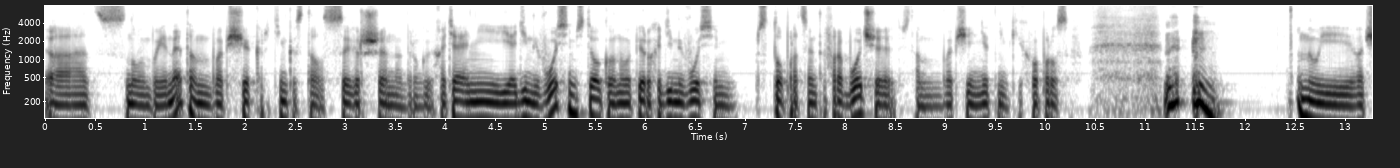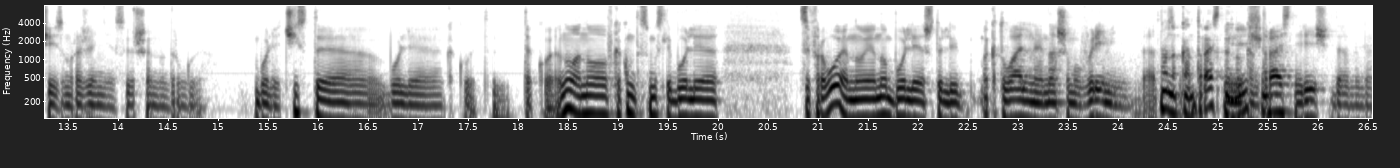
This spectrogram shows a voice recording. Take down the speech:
а с новым байонетом вообще картинка стала совершенно другой. Хотя они и 1.8 стекла, но, во-первых, 1.8 100% рабочая, то есть там вообще нет никаких вопросов. Ну и вообще изображение совершенно другое. Более чистое, более какое-то такое. Ну, оно в каком-то смысле более цифровое, но и оно более, что ли, актуальное нашему времени. Да? Ну, оно контрастнее, оно резче. контрастнее, резче, да-да-да.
